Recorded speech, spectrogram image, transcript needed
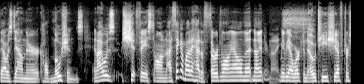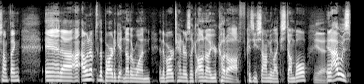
that was down there called Motions, and I was shit faced on. I think I might have had a third Long Island that night. Nice. Maybe I worked an OT shift or something. And uh, I- went up to the bar to get another one, and the bartender was like, "Oh no, you're cut off because you saw me like stumble." Yeah. And I was,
